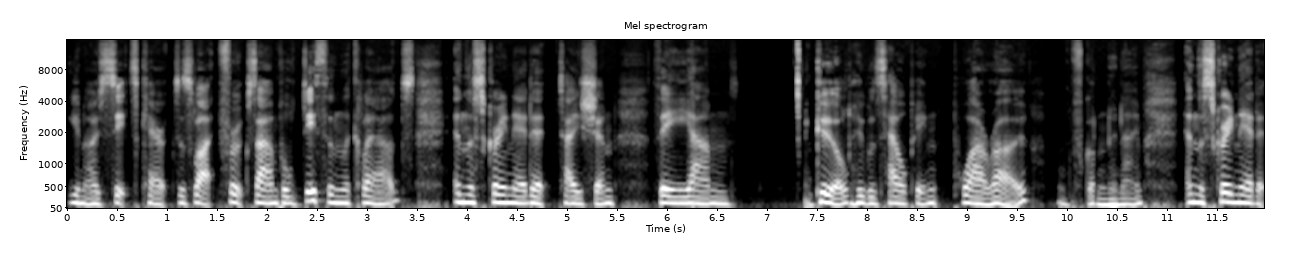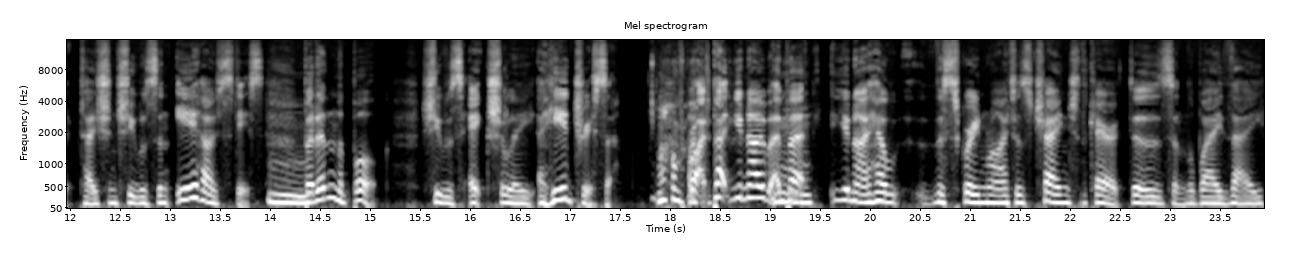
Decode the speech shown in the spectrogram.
you know, sets characters. Like, for example, Death in the Clouds in the screen adaptation, the um, girl who was helping Poirot, I've forgotten her name, in the screen adaptation, she was an air hostess. But in the book, she was actually a hairdresser. Oh, Right, but you know, but you know how the screenwriters change the characters and the way they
